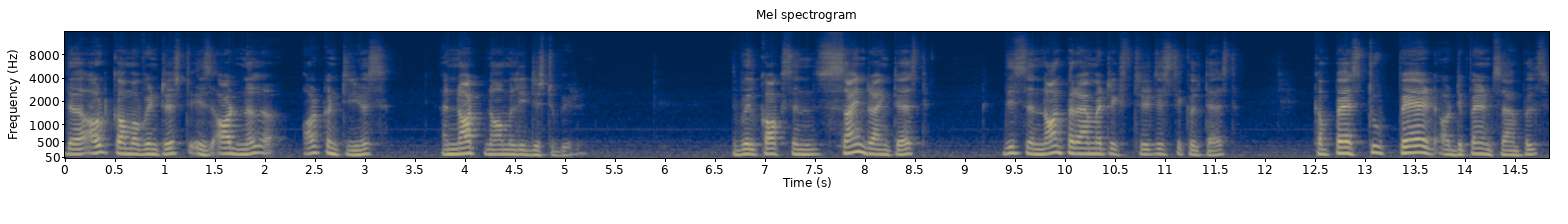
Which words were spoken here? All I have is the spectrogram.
the outcome of interest is ordinal or continuous and not normally distributed. The Wilcoxon signed rank test, this is a non-parametric statistical test compares two paired or dependent samples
